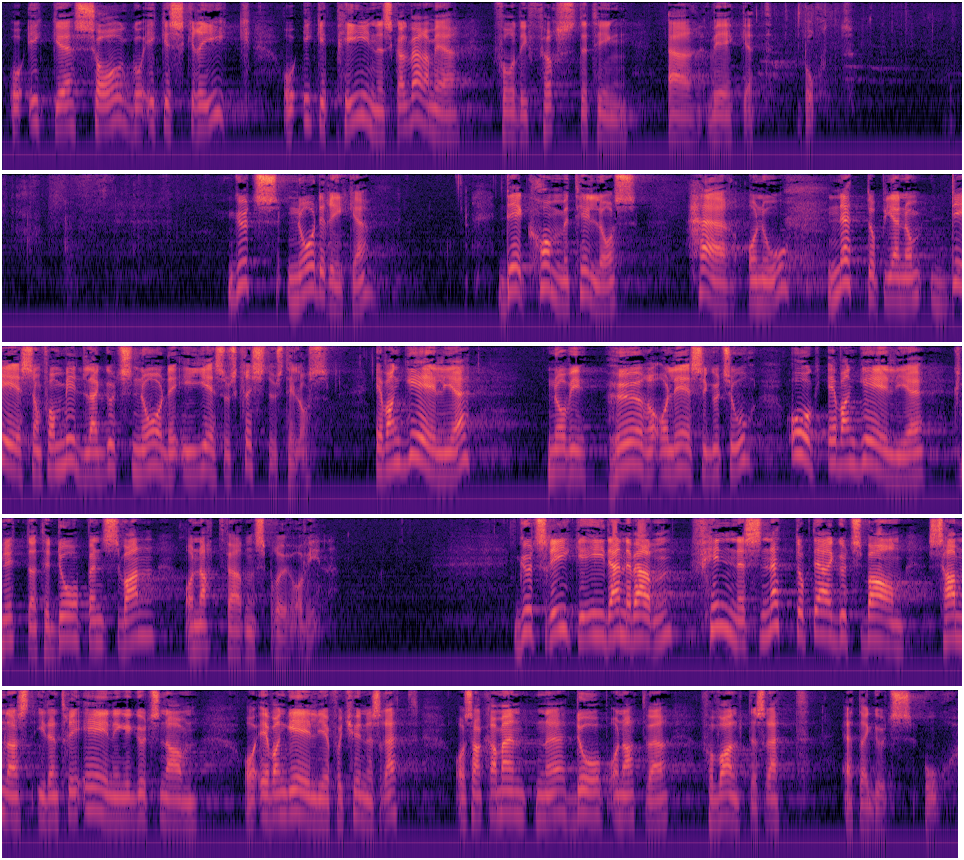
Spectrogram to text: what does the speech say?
og ikke sorg og ikke skrik og ikke pine skal være mer, for de første ting er veket bort. Guds nåderike, det kommer til oss her og nå, nettopp gjennom det som formidler Guds nåde i Jesus Kristus til oss. Evangeliet når vi hører og leser Guds ord, og evangeliet knytta til dåpens vann og nattverdens brød og vin. Guds rike i denne verden finnes nettopp der Guds barn samles i den treenige Guds navn, og evangeliet forkynnes rett, og sakramentene, dåp og nattverd forvaltes rett etter Guds ord.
